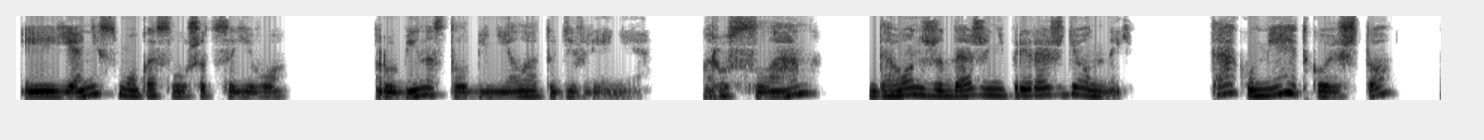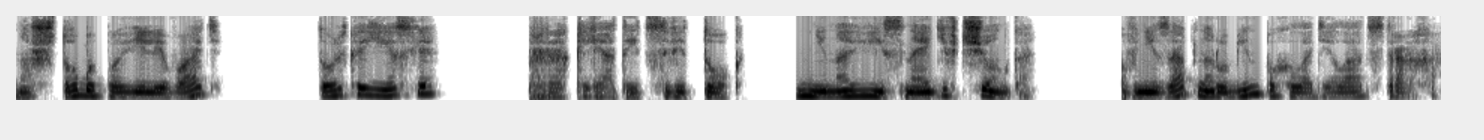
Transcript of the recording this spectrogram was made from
и я не смог ослушаться его. Рубина столбенела от удивления. «Руслан? Да он же даже не прирожденный. Так умеет кое-что, но чтобы повелевать, только если... Проклятый цветок! Ненавистная девчонка! Внезапно Рубин похолодела от страха.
